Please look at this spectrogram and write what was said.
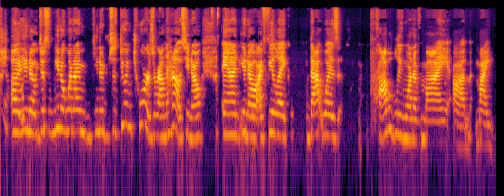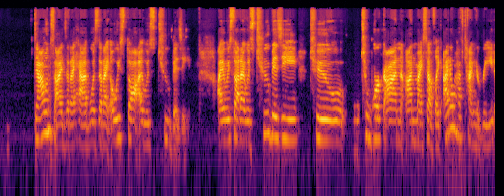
uh, you know, just, you know, when I'm, you know, just doing chores around the house, you know, and, you know, I feel like that was probably one of my um, my downsides that I had was that I always thought I was too busy. I always thought I was too busy to to work on on myself. Like I don't have time to read.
